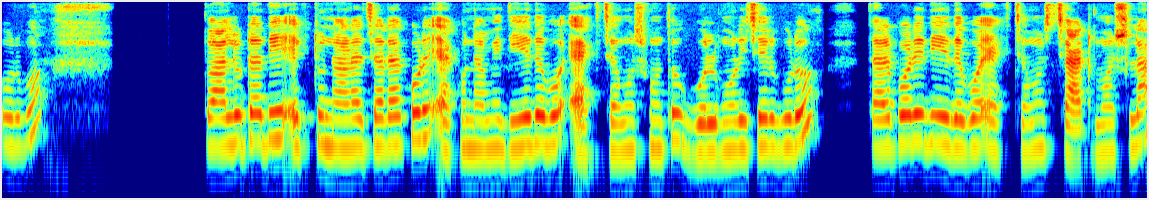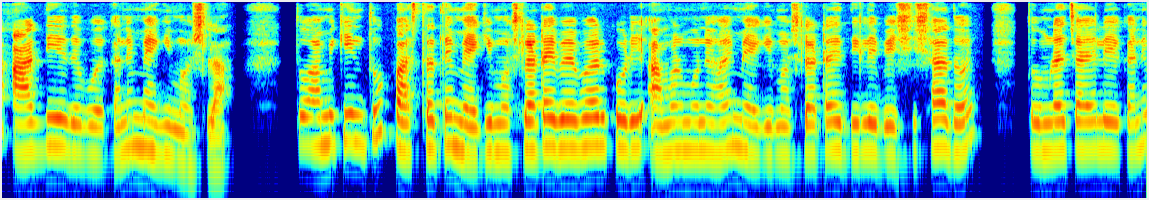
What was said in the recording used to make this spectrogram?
করব। তো আলুটা দিয়ে একটু নাড়াচাড়া করে এখন আমি দিয়ে দেব এক চামচ মতো গোলমরিচের গুঁড়ো। তারপরে দিয়ে দেব এক চামচ চাট মশলা আর দিয়ে দেব এখানে ম্যাগি মশলা। তো আমি কিন্তু পাস্তাতে ম্যাগি মশলাটাই ব্যবহার করি। আমার মনে হয় ম্যাগি মশলাটাই দিলে বেশি স্বাদ হয়। তোমরা চাইলে এখানে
